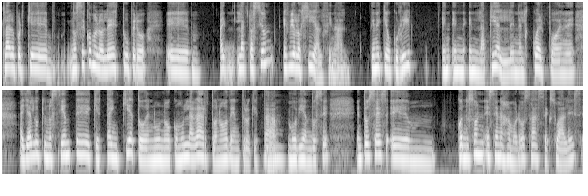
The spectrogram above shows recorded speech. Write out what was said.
claro, porque no sé cómo lo lees tú, pero eh, la actuación es biología al final. Tiene que ocurrir en, la piel, en el cuerpo. hay algo que uno siente que está inquieto en uno, como un lagarto, ¿no? Dentro que está moviéndose. Entonces, em, cuando son escenas amorosas, sexuales,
